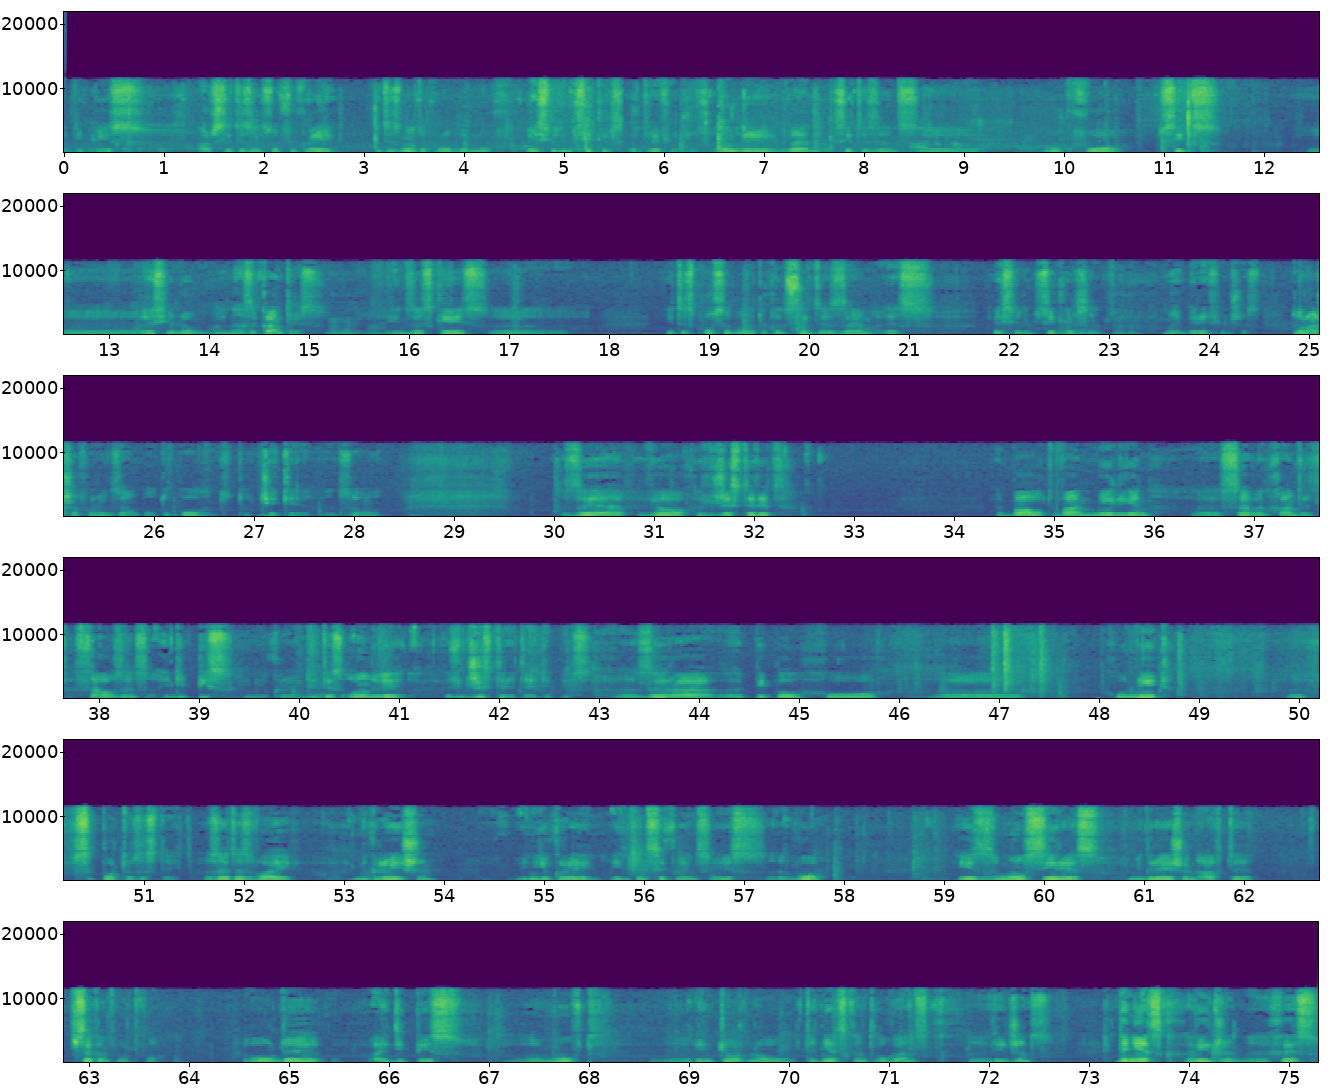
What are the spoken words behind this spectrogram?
IDPs are citizens of Ukraine. It is not a problem of asylum seekers and refugees. Only when citizens uh, look for six uh, asylum in other countries, Mhm. in this case, uh, it is possible to consider them as asylum seekers Mhm. and Mhm. maybe refugees to Russia, for example, to Poland, to Czechia, and so Mhm. on. There were registered about one million uh, seven hundred thousand IDPs in Ukraine. It Okay. is only registered IDPs. Uh, there are uh, people who uh, who need support of the state. That is why migration in Ukraine, in consequence with war, is the most serious migration after Second World War. All the IDPs uh, moved uh, internal Donetsk and Lugansk uh, regions. Donetsk region has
